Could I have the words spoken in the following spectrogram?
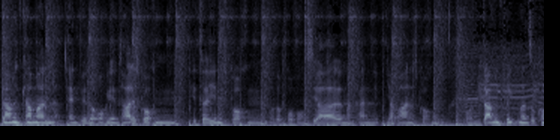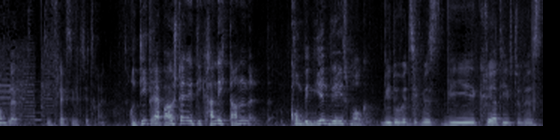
Damit kann man entweder orientalisch kochen, italienisch kochen oder provençal, man kann japanisch kochen. Und damit bringt man so komplett die Flexibilität rein. Und die drei Bausteine, die kann ich dann kombinieren, wie ich es mag. Wie du witzig bist, wie kreativ du bist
